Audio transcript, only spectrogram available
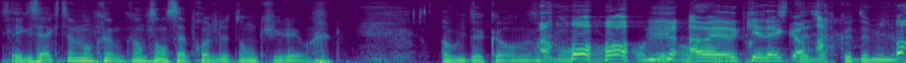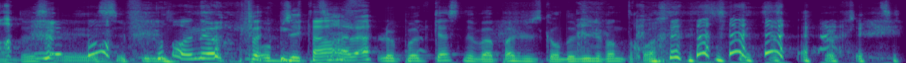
C'est exactement comme quand on s'approche de ton cul, Léo. Ah oui, d'accord. Vraiment, on- on est Ah ouais, ok, d'accord. C'est-à-dire que 2022, c'est fini. On est open Objectif, bar, là. le podcast ne va pas jusqu'en 2023. C'est ça, l'objectif.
